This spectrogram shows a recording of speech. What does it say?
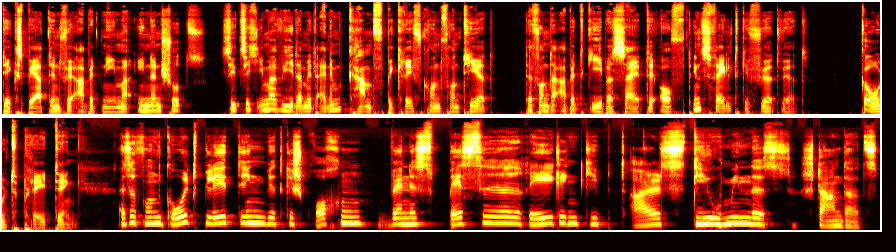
Die Expertin für Arbeitnehmerinnenschutz sieht sich immer wieder mit einem Kampfbegriff konfrontiert, der von der Arbeitgeberseite oft ins Feld geführt wird. Goldplating. Also von Goldplating wird gesprochen, wenn es bessere Regeln gibt als die EU-Mindeststandards.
